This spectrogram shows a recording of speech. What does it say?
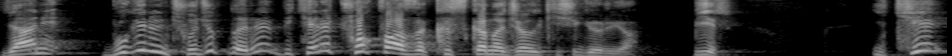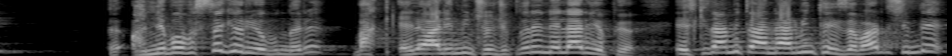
Yani bugünün çocukları bir kere çok fazla kıskanacağı kişi görüyor. Bir. İki, e, anne babası da görüyor bunları. Bak el alemin çocukları neler yapıyor. Eskiden bir tane Nermin teyze vardı, şimdi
